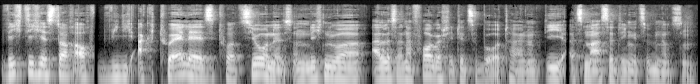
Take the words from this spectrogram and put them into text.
Wichtig ist doch auch, wie die aktuelle Situation ist und nicht nur alles an der Vorgeschichte zu beurteilen und die als Maß der Dinge zu benutzen.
